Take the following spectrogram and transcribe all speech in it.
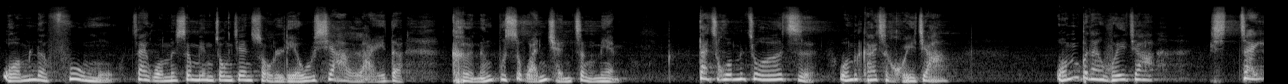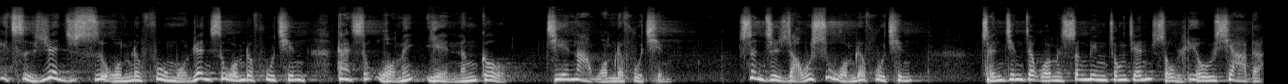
我们的父母在我们生命中间所留下来的，可能不是完全正面。但是我们做儿子，我们开始回家，我们不但回家，再一次认识我们的父母，认识我们的父亲，但是我们也能够接纳我们的父亲。甚至饶恕我们的父亲，曾经在我们生命中间所留下的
